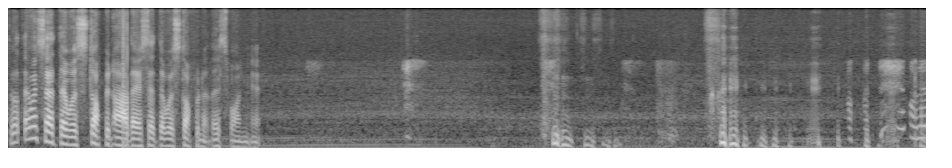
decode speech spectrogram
Thought they were said they were stopping. Ah, they said they were stopping at this one. Yeah. On a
